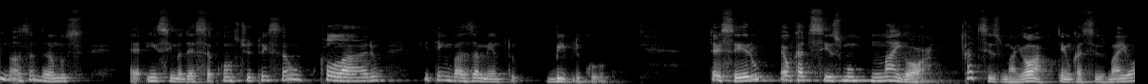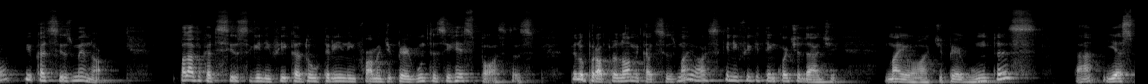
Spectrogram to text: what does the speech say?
e nós andamos é, em cima dessa Constituição, claro que tem embasamento bíblico. Terceiro é o catecismo maior. O catecismo maior tem o catecismo maior e o catecismo menor. A palavra catecismo significa doutrina em forma de perguntas e respostas. Pelo próprio nome, catecismo maior significa que tem quantidade maior de perguntas, tá? E as,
